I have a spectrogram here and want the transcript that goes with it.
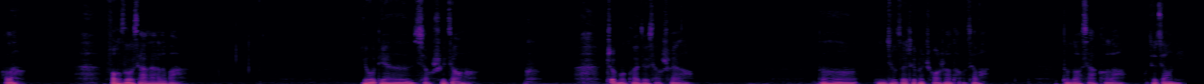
好了，放松下来了吧？有点想睡觉了，这么快就想睡了？那你就在这边床上躺下吧，等到下课了我就教你。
